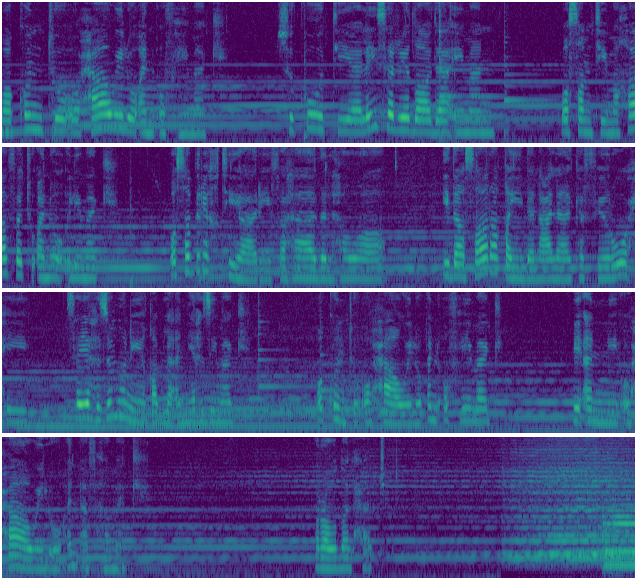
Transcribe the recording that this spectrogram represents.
وكنت أحاول أن أفهمك. سكوتي ليس الرضا دائما وصمتي مخافة أن أؤلمك. وصبر اختياري فهذا الهوى. إذا صار قيدا على كف روحي سيهزمني قبل أن يهزمك. وكنت أحاول أن أفهمك بأني أحاول أن أفهمك. روض الحاج. Thank you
